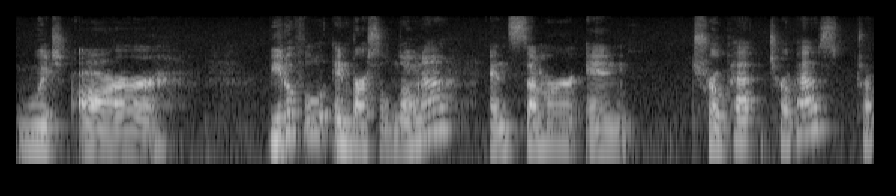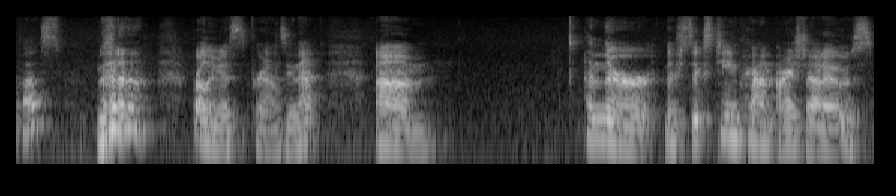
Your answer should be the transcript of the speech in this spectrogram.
which are Beautiful in Barcelona and Summer in Trope Tropez? Tropez? Probably mispronouncing that. Um, and they're, they're 16 pound eyeshadows.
